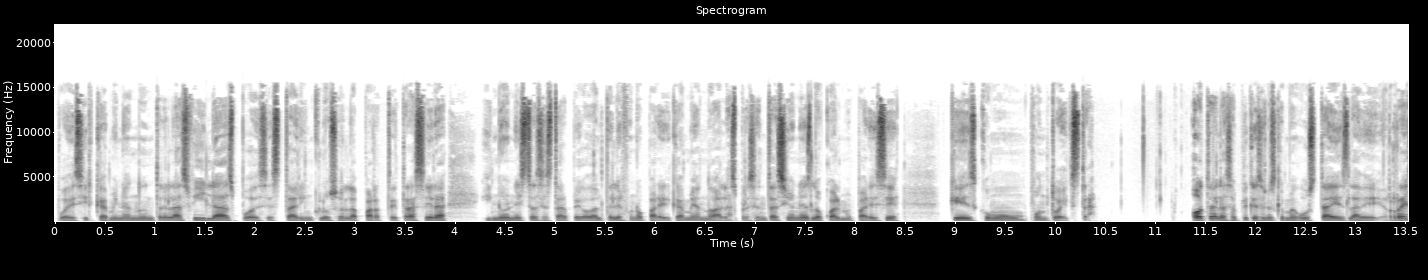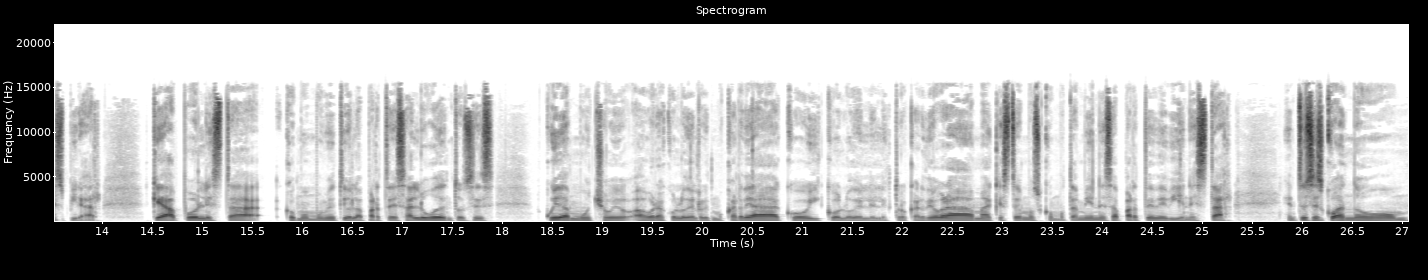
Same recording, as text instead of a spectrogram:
puedes ir caminando entre las filas, puedes estar incluso en la parte trasera y no necesitas estar pegado al teléfono para ir cambiando a las presentaciones, lo cual me parece que es como un punto extra. Otra de las aplicaciones que me gusta es la de respirar, que Apple está como muy metido en la parte de salud, entonces cuida mucho ahora con lo del ritmo cardíaco y con lo del electrocardiograma, que estemos como también esa parte de bienestar. Entonces cuando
